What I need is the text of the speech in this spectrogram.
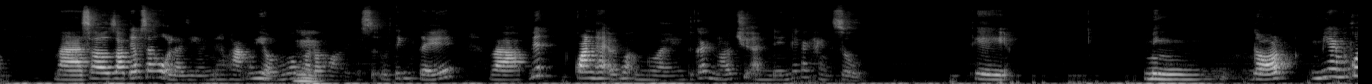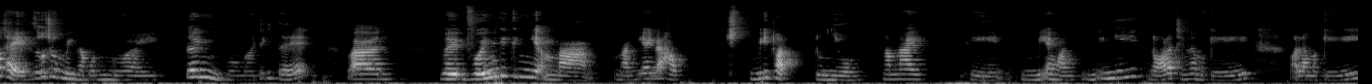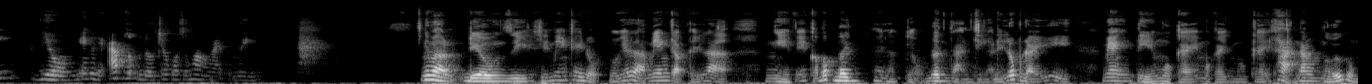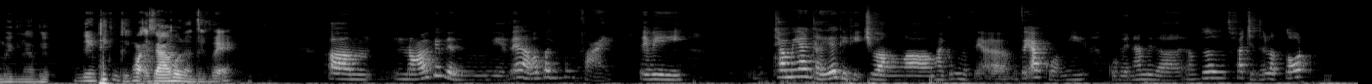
mà sao giao tiếp xã hội là gì? Hoàng cũng hiểu đúng không? Ừ. mà đòi hỏi về cái sự tinh tế và biết quan hệ với mọi người từ cách nói chuyện đến cái cách hành xử. Thì mình đó mỹ anh cũng có thể giữ cho mình là một người tinh một người tinh tế. Và về với những cái kinh nghiệm mà mà mỹ anh đã học mỹ thuật từ nhiều năm nay thì mỹ anh hoàn nghĩ đó là chính là một cái gọi là một cái điều mỹ anh có thể áp dụng được trong cuộc sống hàng ngày của mình nhưng mà điều gì khiến mỹ anh thay đổi? Có nghĩa là mỹ anh cảm thấy là nghề vẽ có bấp bênh hay là kiểu đơn giản chỉ là đến lúc đấy thì mỹ anh tìm một cái một cái một cái khả năng mới của mình là việc nên thích cái ngoại giao hơn là việc vẽ? Um, nói cái việc nghề vẽ là bấp bênh không phải. Tại vì theo mỹ anh thấy thì thị trường uh, ngành công nghiệp vẽ vẽ của mi của Việt Nam bây giờ nó rất phát triển rất là tốt.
